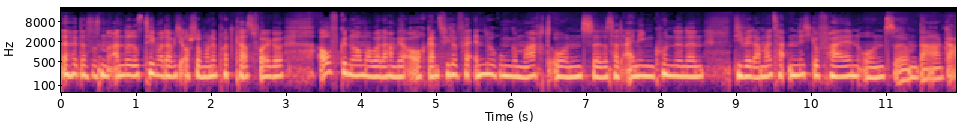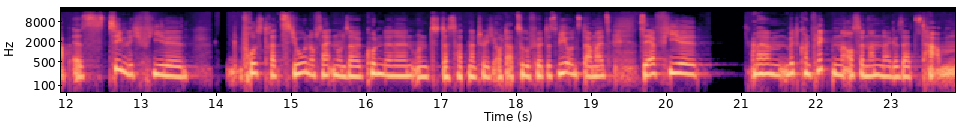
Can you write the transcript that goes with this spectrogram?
das ist ein anderes Thema, da habe ich auch schon mal eine Podcast-Folge aufgenommen, aber da haben wir auch ganz viele Veränderungen gemacht und äh, das hat einigen Kundinnen die wir damals hatten, nicht gefallen. Und ähm, da gab es ziemlich viel Frustration auf Seiten unserer Kundinnen. Und das hat natürlich auch dazu geführt, dass wir uns damals sehr viel ähm, mit Konflikten auseinandergesetzt haben.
